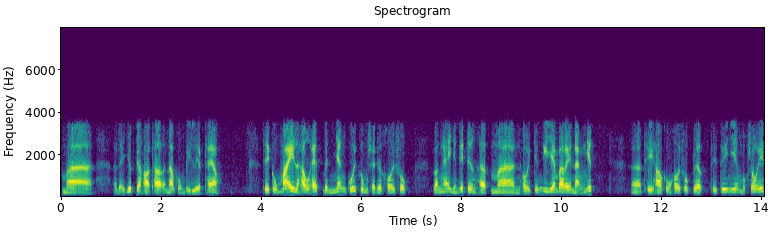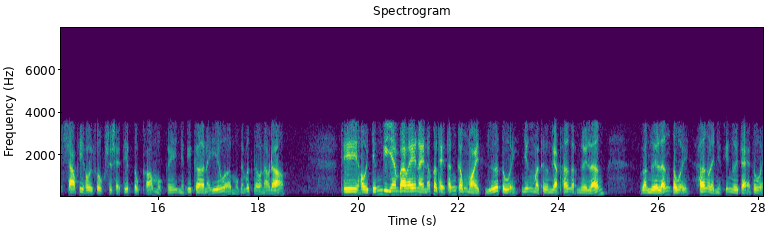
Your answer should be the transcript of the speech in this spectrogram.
mà để giúp cho họ thở nó cũng bị liệt theo. Thì cũng may là hầu hết bệnh nhân cuối cùng sẽ được hồi phục và ngay những cái trường hợp mà hội chứng Guillain-Barré nặng nhất à, thì họ cũng hồi phục được. Thì tuy nhiên một số ít sau khi hồi phục sẽ sẽ tiếp tục có một cái những cái cơ nó yếu ở một cái mức độ nào đó thì hội chứng Guillain-Barré này nó có thể tấn công mọi lứa tuổi, nhưng mà thường gặp hơn ở người lớn và người lớn tuổi hơn là những cái người trẻ tuổi.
